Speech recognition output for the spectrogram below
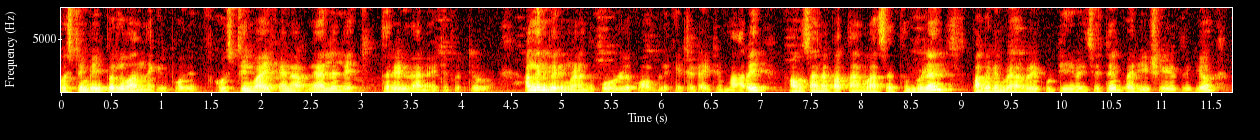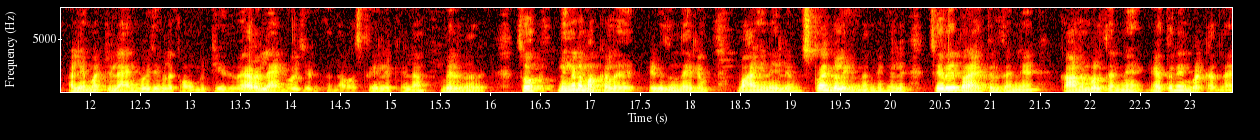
ക്വസ്റ്റ്യൻ പേപ്പറിൽ വന്നെങ്കിൽ പോലും ക്വസ്റ്റ്യൻ വായിക്കാൻ അറിഞ്ഞാലല്ലേ ഉത്തരം എഴുതാനായിട്ട് പറ്റുള്ളൂ. അങ്ങനെ വരുമ്പോഴാണ് ഇത് കൂടുതൽ കോംപ്ലിക്കേറ്റഡ് ആയിട്ട് മാറി അവസാനം പത്താം ക്ലാസ് എത്തുമ്പോൾ പകരം വേറൊരു കുട്ടിയെ വെച്ചിട്ട് പരീക്ഷ എഴുതുകയോ അല്ലെങ്കിൽ മറ്റു ലാംഗ്വേജുകളൊക്കെ കോമിറ്റ് ചെയ്ത് വേറെ ലാംഗ്വേജ് എടുക്കുന്ന അവസ്ഥയിലേക്കെല്ലാം വരുന്നത്. സോ നിങ്ങളുടെ മക്കൾ എഴുതുന്നതിലും വായനയിലും സ്ട്രഗിൾ ചെയ്യുന്നുണ്ടെങ്കിൽ ചെറിയ പ്രായത്തിൽ തന്നെ കാണുമ്പോൾ തന്നെ എത്രയും പെട്ടെന്ന്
